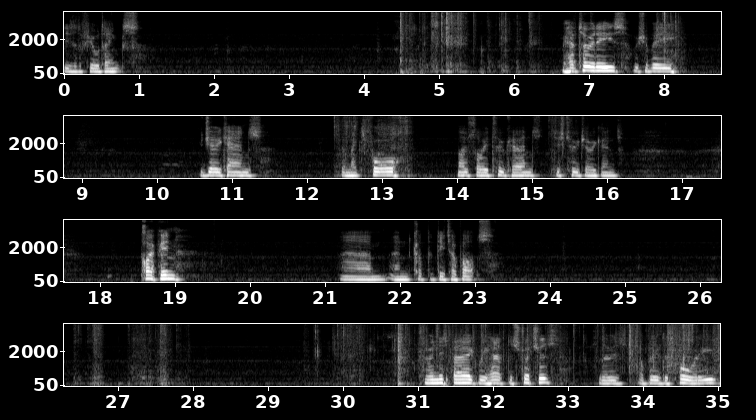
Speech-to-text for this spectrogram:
These are the fuel tanks. We have two of these, which will be your jerry cans. So makes four. No, sorry, two cans, just two jerry cans. Piping um, and a couple of detail parts. So in this bag we have the stretchers. So there is, I believe there's four of these.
